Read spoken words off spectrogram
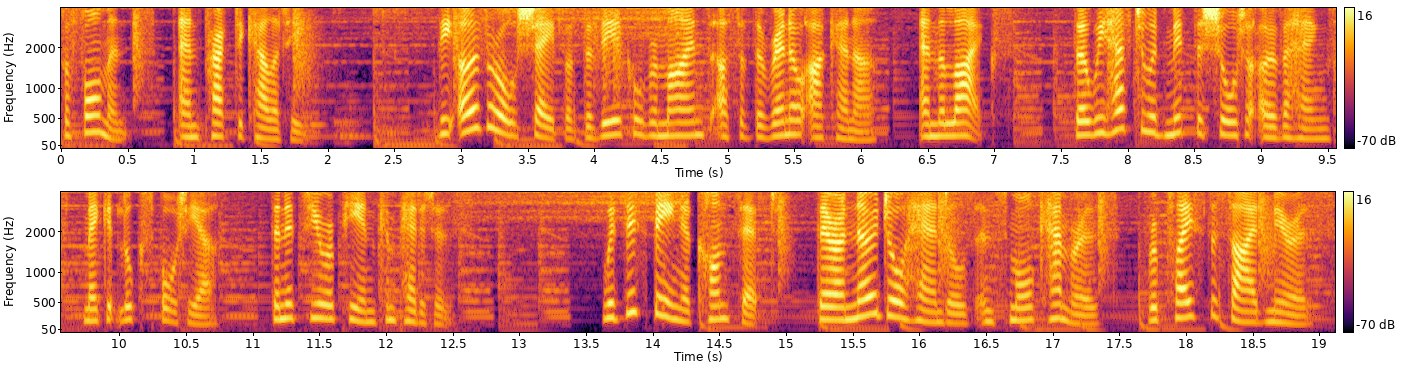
performance, and practicality. The overall shape of the vehicle reminds us of the Renault Arkana and the likes, though we have to admit the shorter overhangs make it look sportier than its European competitors. With this being a concept, there are no door handles and small cameras, replace the side mirrors.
